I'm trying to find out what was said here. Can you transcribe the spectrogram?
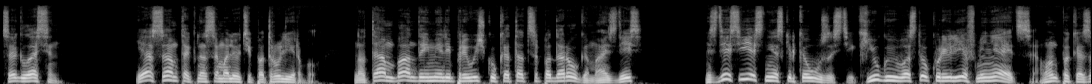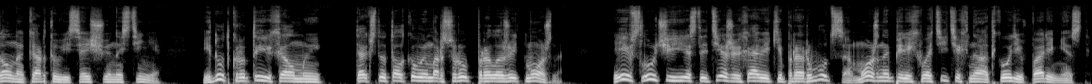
Согласен. Я сам так на самолете патрулировал. Но там банды имели привычку кататься по дорогам, а здесь... Здесь есть несколько узостей. К югу и востоку рельеф меняется. Он показал на карту, висящую на стене. Идут крутые холмы, так что толковый маршрут проложить можно. И в случае, если те же хавики прорвутся, можно перехватить их на отходе в паре мест.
